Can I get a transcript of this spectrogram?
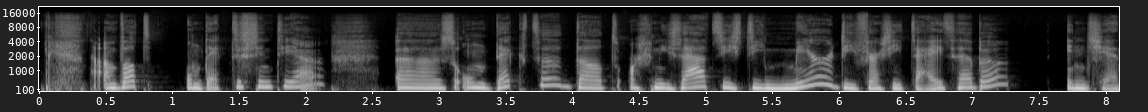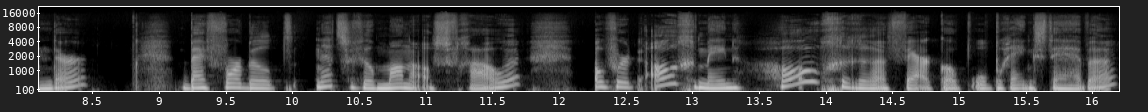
Nou, en wat ontdekte Cynthia? Uh, ze ontdekte dat organisaties die meer diversiteit hebben in gender, bijvoorbeeld net zoveel mannen als vrouwen, over het algemeen hogere verkoopopbrengsten hebben,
